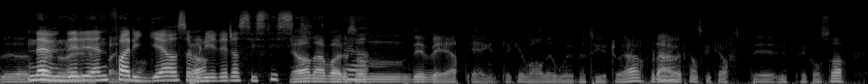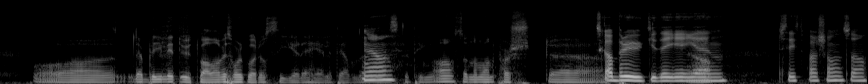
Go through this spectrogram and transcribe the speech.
du Nevner en farge, og så Ja. blir det rasistisk. Ja, det er bare Ja. sånn De vet egentlig ikke hva det ordet betyr, tror jeg. For det er jo et ganske kraftig uttrykk også. Og det blir litt utvanna hvis folk går og sier det hele tida om den Ja. minste ting òg. Så når man først uh, Skal bruke det i Ja. en situasjon, så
